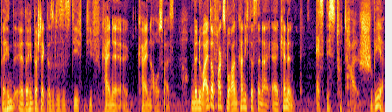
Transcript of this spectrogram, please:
dahinter, äh, dahinter steckt. Also das ist definitiv keine, äh, kein Ausweis. Und wenn du weiter fragst, woran kann ich das denn erkennen? Es ist total schwer.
